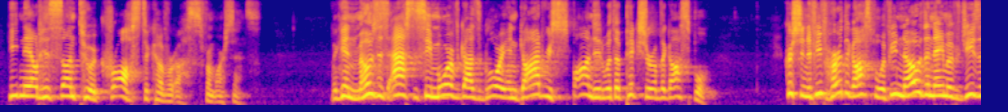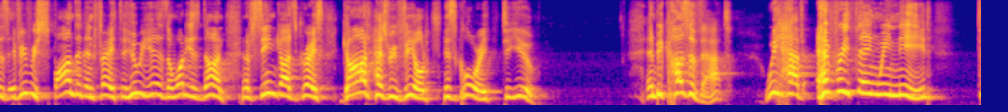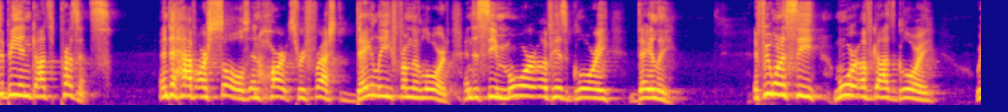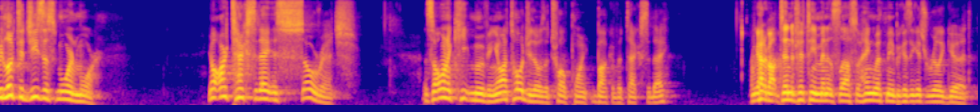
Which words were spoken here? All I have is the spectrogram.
he nailed his son to a cross to cover us from our sins. Again, Moses asked to see more of God's glory, and God responded with a picture of the gospel. Christian, if you've heard the gospel, if you know the name of Jesus, if you've responded in faith to who he is and what he has done, and have seen God's grace, God has revealed his glory to you. And because of that, we have everything we need to be in God's presence and to have our souls and hearts refreshed daily from the Lord and to see more of His glory daily. If we want to see more of God's glory, we look to Jesus more and more. You know, our text today is so rich. And so I want to keep moving. You know, I told you there was a 12 point buck of a text today. We've got about 10 to 15 minutes left, so hang with me because it gets really good.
